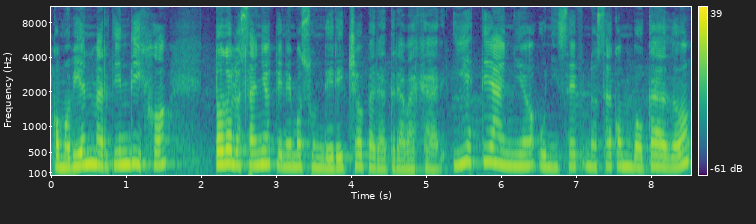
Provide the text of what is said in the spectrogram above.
Como bien Martín dijo, todos los años tenemos un derecho para trabajar y este año UNICEF nos ha convocado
